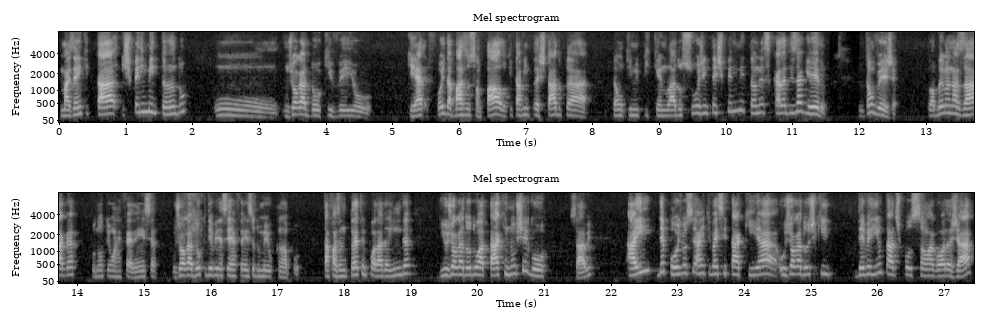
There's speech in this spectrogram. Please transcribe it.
mas a gente está experimentando um, um, jogador que veio, que é, foi da base do São Paulo, que estava emprestado para um time pequeno lá do Sul, a gente está experimentando esse cara de zagueiro. Então, veja, problema na zaga, por não ter uma referência, o jogador que deveria ser referência do meio campo está fazendo pré-temporada ainda, e o jogador do ataque não chegou, sabe? Aí depois você a gente vai citar aqui a, os jogadores que deveriam estar à disposição agora já,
